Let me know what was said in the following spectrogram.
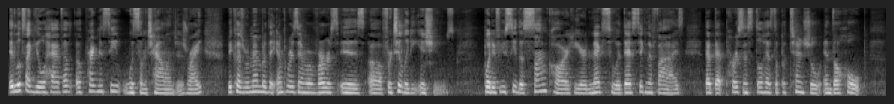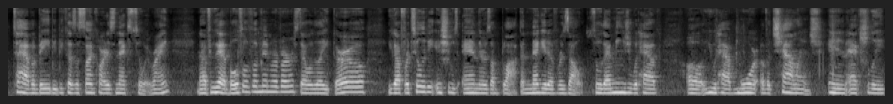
it looks like you'll have a, a, pregnancy with some challenges, right? Because remember, the Emperor's in reverse is uh, fertility issues. But if you see the Sun card here next to it, that signifies that that person still has the potential and the hope to have a baby because the Sun card is next to it, right? Now, if you had both of them in reverse, that would be like, girl, you got fertility issues and there's a block, a negative result. So that means you would have, uh, you would have more of a challenge in actually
